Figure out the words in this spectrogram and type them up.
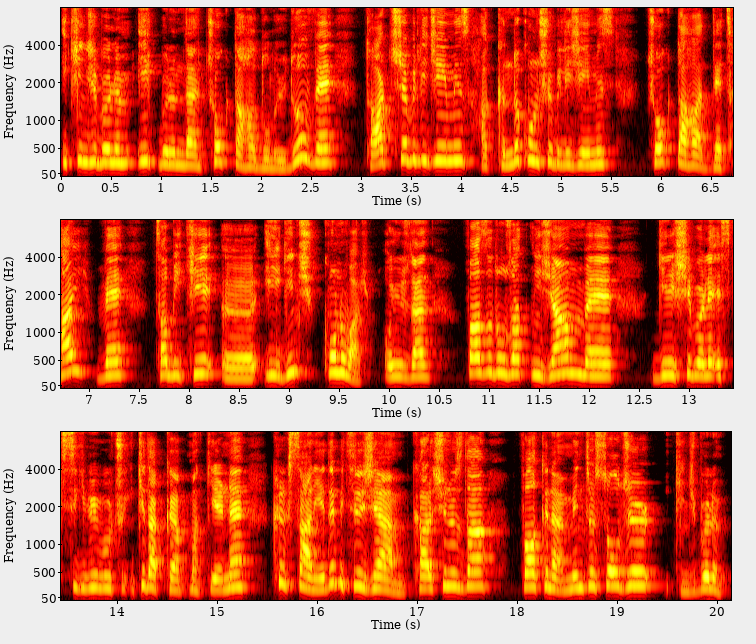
İkinci bölüm ilk bölümden çok daha doluydu ve tartışabileceğimiz, hakkında konuşabileceğimiz çok daha detay ve tabii ki e, ilginç konu var. O yüzden fazla da uzatmayacağım ve girişi böyle eskisi gibi bir buçuk iki dakika yapmak yerine 40 saniyede bitireceğim. Karşınızda Falcon and Winter Soldier ikinci bölüm.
